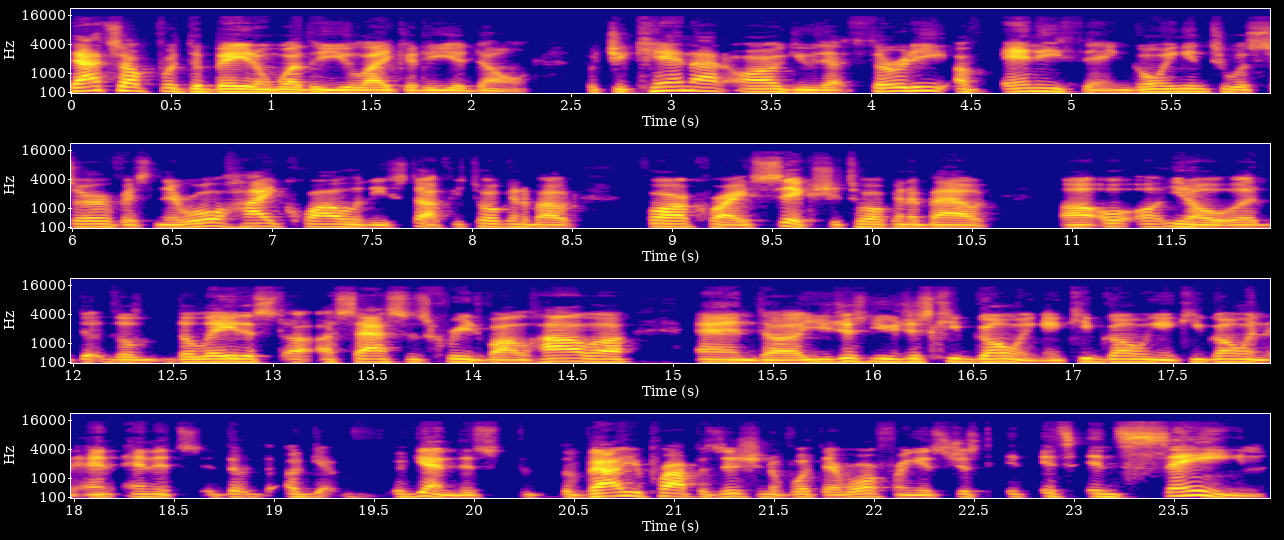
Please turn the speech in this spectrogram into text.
that's up for debate on whether you like it or you don't. But you cannot argue that 30 of anything going into a service, and they're all high quality stuff. You're talking about Far Cry 6, you're talking about, uh, you know, uh, the, the, the, latest uh, Assassin's Creed Valhalla, and uh, you just you just keep going and keep going and keep going and and it's the, again this the value proposition of what they're offering is just it, it's insane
